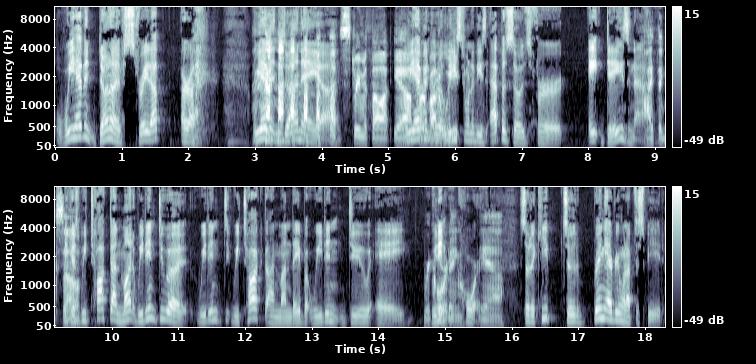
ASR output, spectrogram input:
We haven't done a straight up or a, we haven't done a uh, stream of thought. Yeah, we haven't about a week. released one of these episodes for eight days now. I think so. because we talked on Monday. We didn't do a we didn't do, we talked on Monday, but we didn't do a recording. We didn't record. Yeah. So to keep to bring everyone up to speed,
